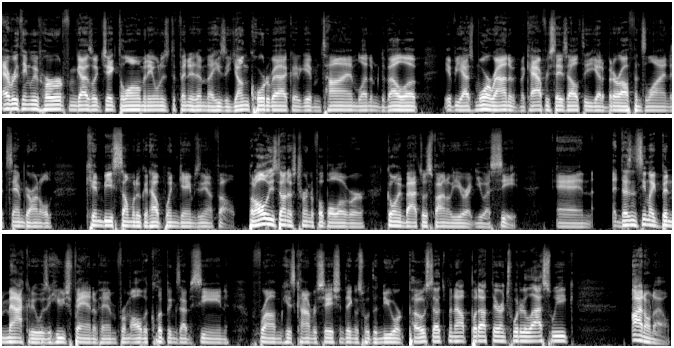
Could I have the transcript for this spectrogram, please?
everything we've heard from guys like Jake Delhomme and anyone who's defended him that he's a young quarterback, got to give him time, let him develop. If he has more around him, if McCaffrey stays healthy, you got a better offensive line. That Sam Darnold can be someone who can help win games in the NFL. But all he's done is turn the football over, going back to his final year at USC. And it doesn't seem like Ben McAdoo was a huge fan of him from all the clippings I've seen from his conversation. It was with the New York Post that's been out put out there on Twitter last week. I don't know.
